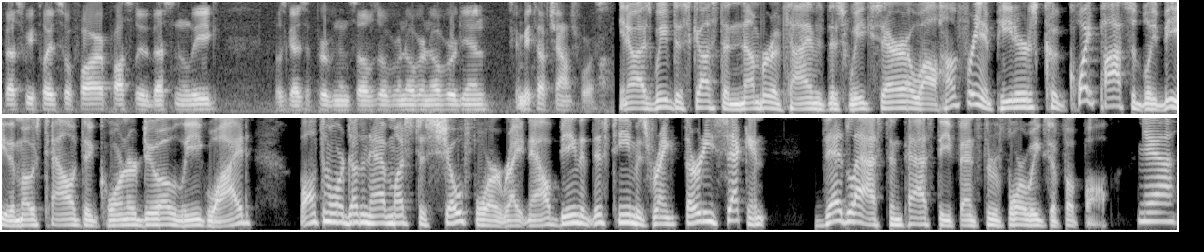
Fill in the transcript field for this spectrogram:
Best we played so far, possibly the best in the league. Those guys have proven themselves over and over and over again. It's going to be a tough challenge for us. You know, as we've discussed a number of times this week, Sarah, while Humphrey and Peters could quite possibly be the most talented corner duo league wide, Baltimore doesn't have much to show for it right now, being that this team is ranked 32nd, dead last in pass defense through four weeks of football. Yeah,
